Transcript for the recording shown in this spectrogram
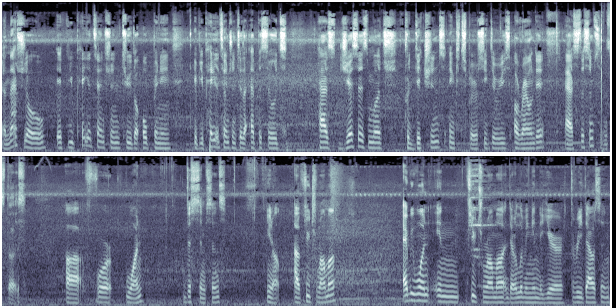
And that show, if you pay attention to the opening if you pay attention to the episodes, has just as much predictions and conspiracy theories around it as The Simpsons does. Uh, for one, The Simpsons, you know, uh, Futurama. Everyone in Futurama, they're living in the year 3000.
